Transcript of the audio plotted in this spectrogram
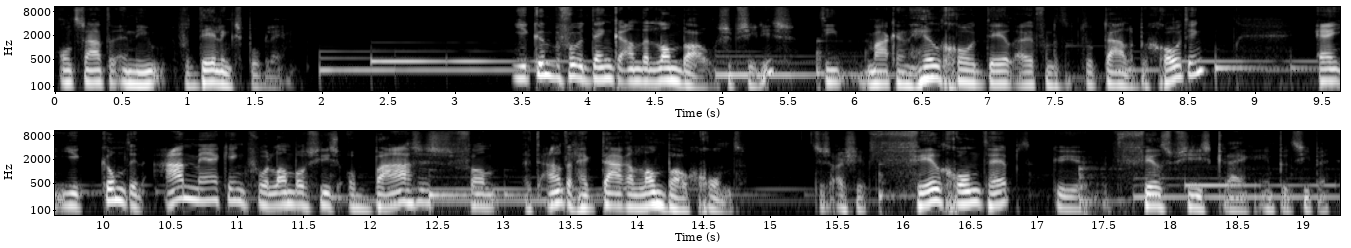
ontstaat er een nieuw verdelingsprobleem. Je kunt bijvoorbeeld denken aan de landbouwsubsidies. Die maken een heel groot deel uit van de totale begroting. En je komt in aanmerking voor landbouwsubsidies op basis van het aantal hectare landbouwgrond. Dus als je veel grond hebt, kun je veel subsidies krijgen in principe.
